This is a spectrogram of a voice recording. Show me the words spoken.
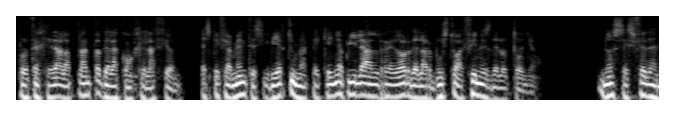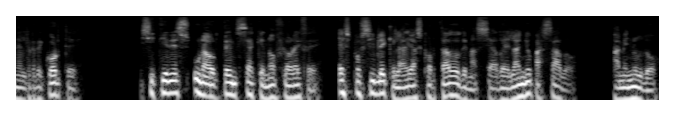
protegerá la planta de la congelación, especialmente si vierte una pequeña pila alrededor del arbusto a fines del otoño. No se exceda en el recorte. Si tienes una hortensia que no florece, es posible que la hayas cortado demasiado el año pasado. A menudo,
